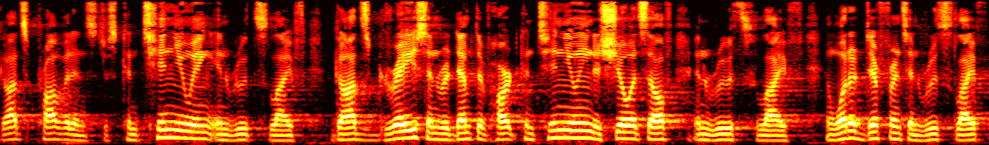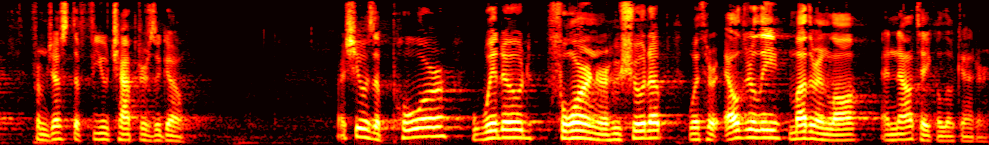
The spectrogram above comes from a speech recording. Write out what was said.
God's providence just continuing in Ruth's life, God's grace and redemptive heart continuing to show itself in Ruth's life. And what a difference in Ruth's life from just a few chapters ago. She was a poor, widowed foreigner who showed up with her elderly mother in law, and now take a look at her.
